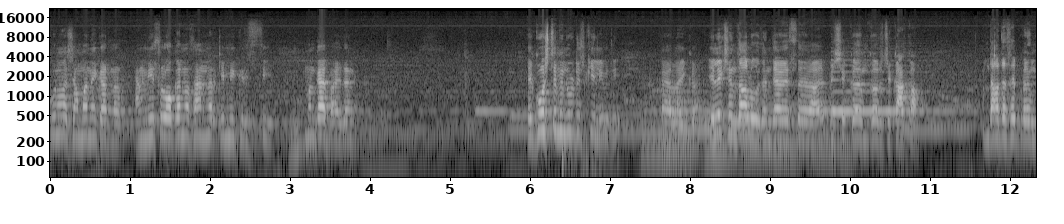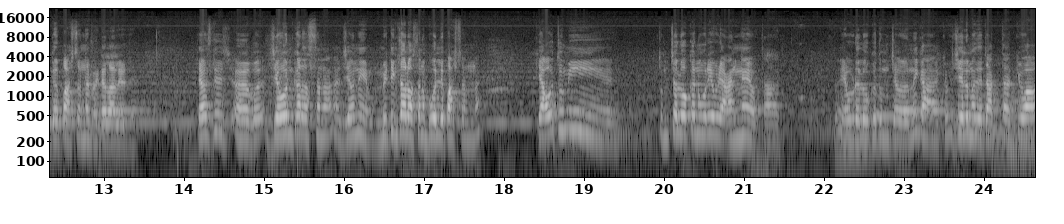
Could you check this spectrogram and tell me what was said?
कुणाला क्षमा नाही करणार आणि मीच लोकांना सांगणार की मी ख्रिस्ती. मग काय फायदा नाही. एक गोष्ट मी नोटीस केली होती. लाईक इलेक्शन चालू होतं आणि त्यावेळेस अभिषेक कळमकरचे काका दादासाहेब कळमकर पास्टरना भेटायला आले होते. त्यावेळेस ते जेवण करत असताना जेवण मिटिंग चालू असताना बोलले पास्टरांना की अहो तुम्ही तुमच्या लोकांवर एवढे अन्याय होतात. एवढे लोक तुमच्यावर नाही का किंवा जेलमध्ये टाकतात किंवा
